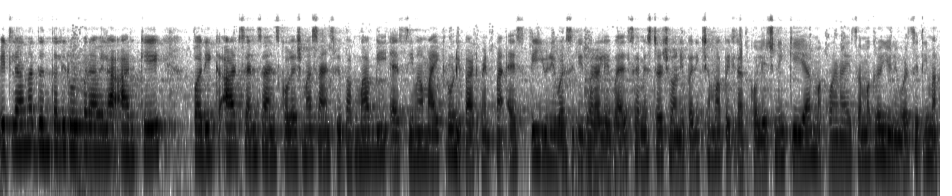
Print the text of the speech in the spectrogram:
પેટલાના દંતાલી રોડ પર આવેલા R K Parikh arts and science કોલેજમાં સાયન્સ વિભાગમાં બીએસસીમાં માઇક્રો ડિપાર્ટમેન્ટમાં એસપી યુનિવર્સિટી દ્વારા લેવાયેલ સેમેસ્ટર છની પરીક્ષામાં પેટલાદ કોલેજની કેયા મકવાણાએ સમગ્ર યુનિવર્સિટીમાં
